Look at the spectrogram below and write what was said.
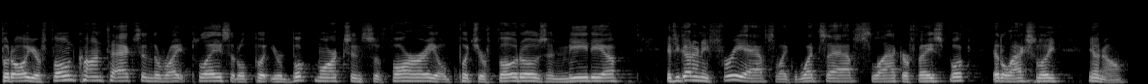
put all your phone contacts in the right place. It'll put your bookmarks in Safari. It'll put your photos and media. If you got any free apps like WhatsApp, Slack, or Facebook, it'll actually, you know,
